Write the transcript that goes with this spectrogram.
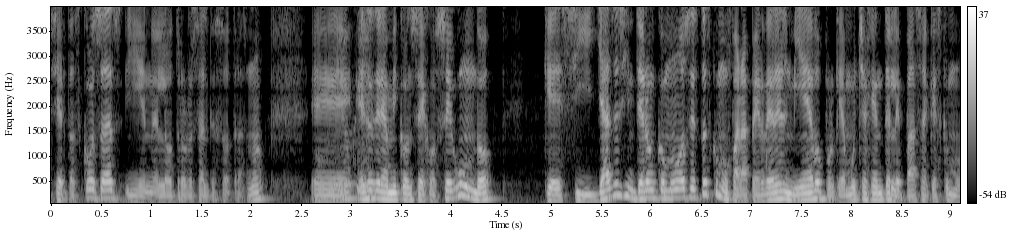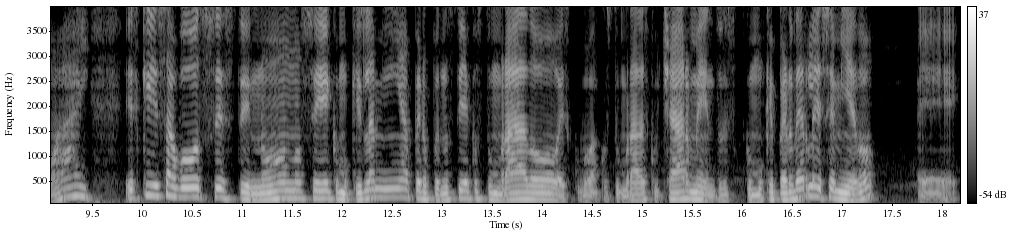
ciertas cosas y en el otro resaltes otras, ¿no? Eh, ese sería mi consejo. Segundo, que si ya se sintieron cómodos, esto es como para perder el miedo, porque a mucha gente le pasa que es como, ay, es que esa voz, este, no, no sé, como que es la mía, pero pues no estoy acostumbrado, es, acostumbrada a escucharme, entonces como que perderle ese miedo, eh,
